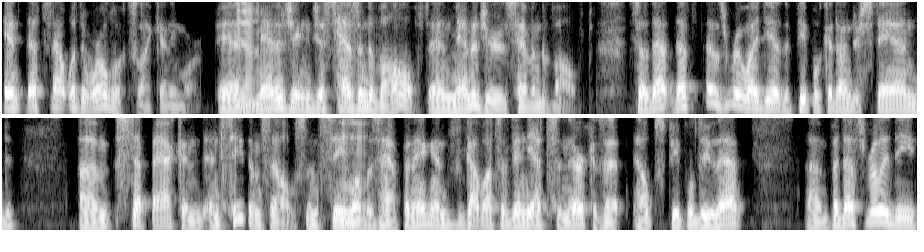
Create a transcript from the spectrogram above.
And that's not what the world looks like anymore. And yeah. managing just hasn't evolved and managers haven't evolved. So that that's that's a real idea that people could understand um, step back and, and see themselves and see mm-hmm. what was happening. And we've got lots of vignettes in there because that helps people do that. Um, but that's really the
